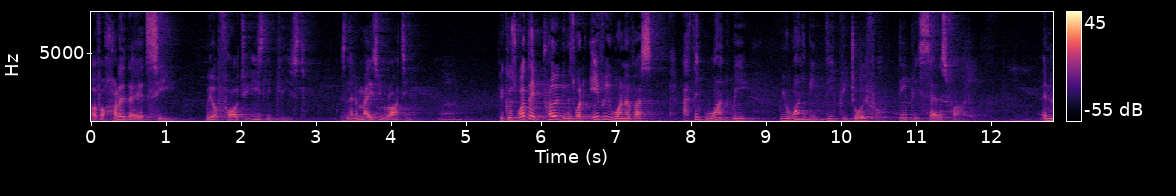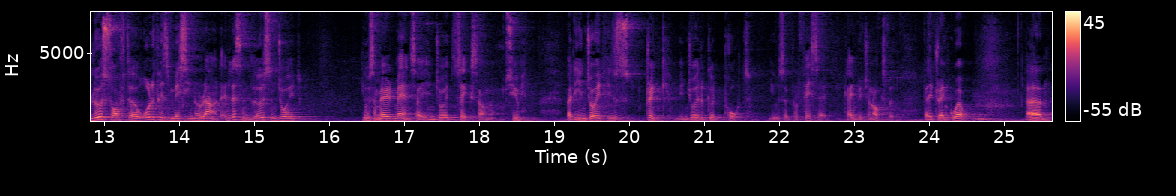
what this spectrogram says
of a holiday at sea. We are far too easily pleased. Isn't that amazing writing? Because what they're probing is what every one of us, I think, want. We, we want to be deeply joyful, deeply satisfied. And Lewis, after all of his messing around, and listen, Lewis enjoyed, he was a married man, so he enjoyed sex, I'm assuming. But he enjoyed his drink. He enjoyed a good port. He was a professor at Cambridge and Oxford. They drank well. Um,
